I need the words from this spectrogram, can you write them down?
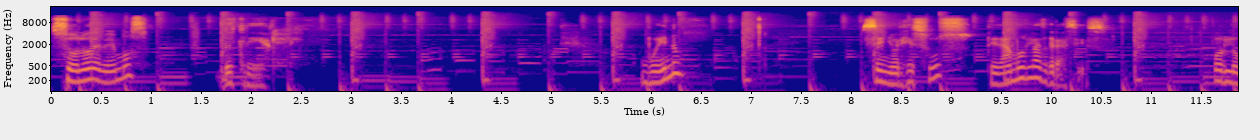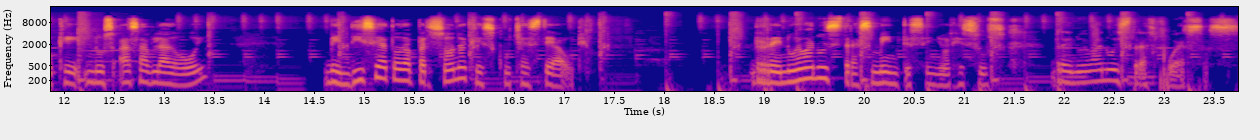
Solo debemos de creerle. Bueno, Señor Jesús, te damos las gracias por lo que nos has hablado hoy. Bendice a toda persona que escucha este audio. Renueva nuestras mentes, Señor Jesús. Renueva nuestras fuerzas.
